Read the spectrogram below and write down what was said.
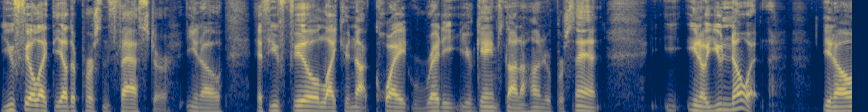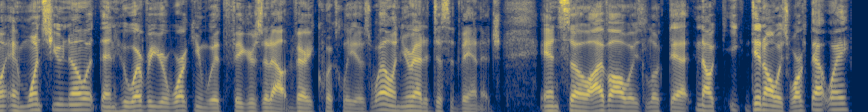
you feel like the other person's faster, you know, if you feel like you're not quite ready, your game's not 100%, you know, you know it you know and once you know it then whoever you're working with figures it out very quickly as well and you're at a disadvantage and so i've always looked at now it didn't always work that way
